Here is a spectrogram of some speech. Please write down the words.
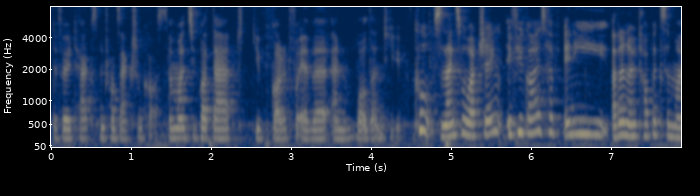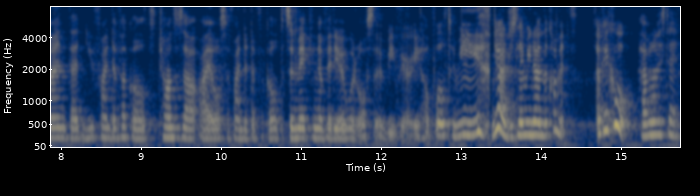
deferred tax, and transaction costs. And once you've got that, you've got it forever, and well done to you. Cool. So thanks for watching. If you guys have any, I don't know, topics in mind that you find difficult, chances are I also find it difficult. So making a video would also be very helpful to me. Yeah, just let me know in the comments. Okay, cool. Have a nice day.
